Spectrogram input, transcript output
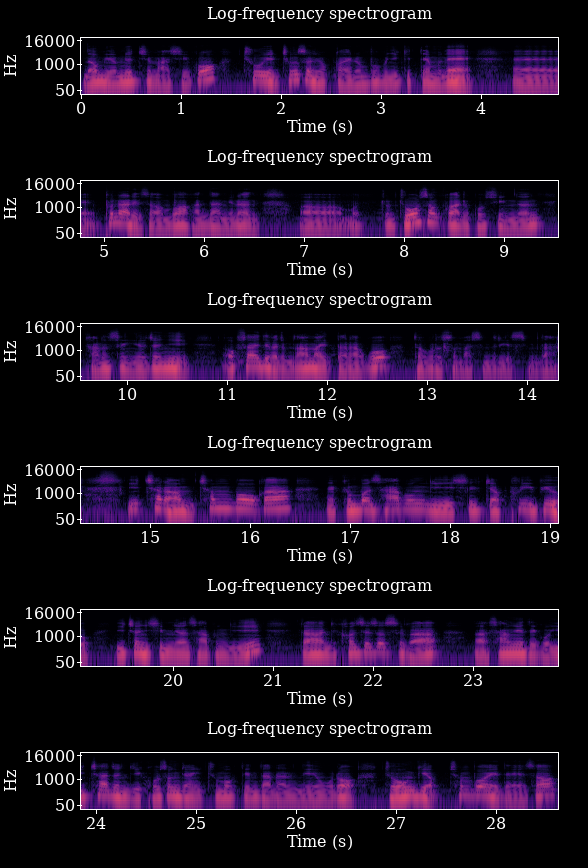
너무 염려치 마시고 추후에 증설 효과 이런 부분이 있기 때문에 에, 분할해서 모아 간다면은 어 뭐 좀 좋은 성과를 볼 수 있는 가능성이 여전히 업사이드가 좀 남아 있다라고 더불어서 말씀드리겠습니다. 이처럼 첨보가 근본 4분기 실적 프리뷰 2020년 4분기가 이제 컨센서스가 어, 상회되고 2차 전지 고성장이 주목된다라는 내용으로 좋은 기업 첨보에 대해서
